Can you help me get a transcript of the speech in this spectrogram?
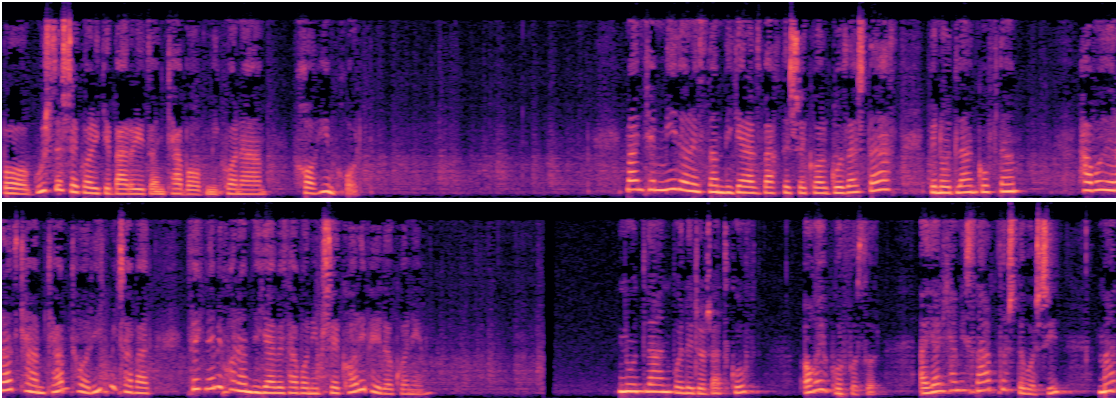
با گوشت شکاری که برایتان کباب می کنم خواهیم خورد. من که می‌دانستم دیگر از وقت شکار گذشته است به نودلند گفتم هوا دارد کم کم تاریک می شود فکر نمی کنم دیگر بتوانیم شکاری پیدا کنیم. نودلند با لجاجت گفت آقای پروفسور اگر کمی صبر داشته باشید من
